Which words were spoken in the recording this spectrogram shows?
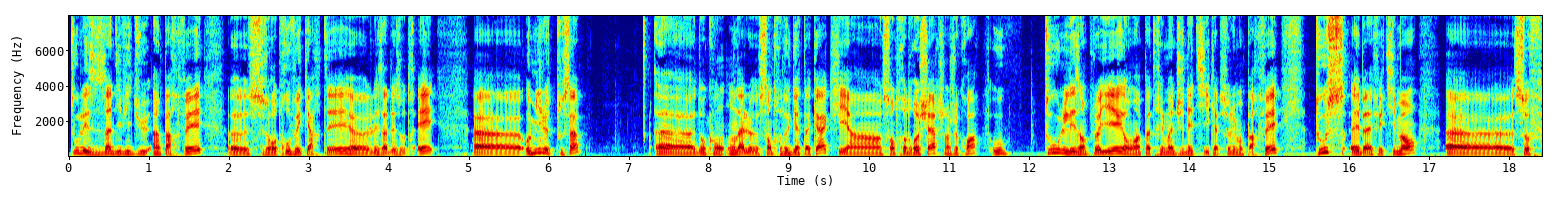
tous les individus imparfaits se retrouvent écartés les uns des autres. Et au milieu de tout ça donc on, a le centre de Gattaca qui est un centre de recherche hein, je crois où tous les employés ont un patrimoine génétique absolument parfait. Tous et ben effectivement sauf,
